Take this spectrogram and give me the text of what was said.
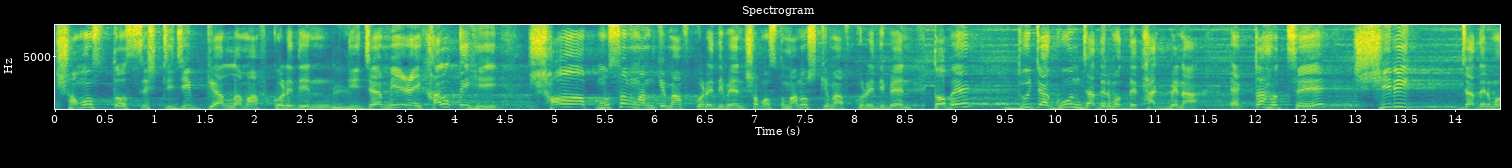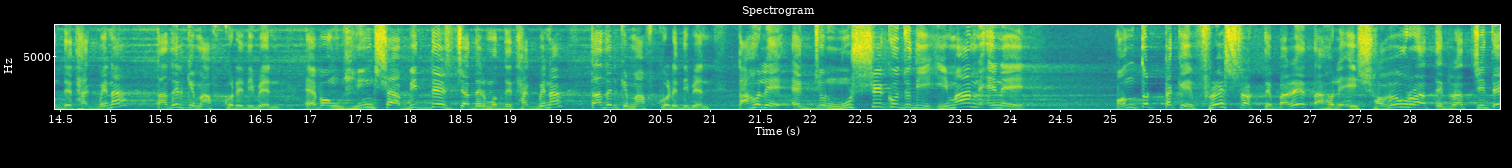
সমস্ত সৃষ্টিজীবকে আল্লাহ মাফ করে দিন। লিজামি খালকিহি, সব মুসলমানকে মাফ করে দিবেন, সমস্ত মানুষকে মাফ করে দিবেন। তবে দুইটা গুণ যাদের মধ্যে থাকবে না। একটা হচ্ছে শিরিক যাদের মধ্যে থাকবে না, তাদেরকে মাফ করে দিবেন। এবং হিংসা, বিদ্বেষ যাদের মধ্যে থাকবে না, তাদেরকে মাফ করে দিবেন। তাহলে একজন মুর্শেকও যদি ইমান এনে অন্তরটাকে ফ্রেশ রাখতে পারে, তাহলে এই সবেরাতের রাত্রিতে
